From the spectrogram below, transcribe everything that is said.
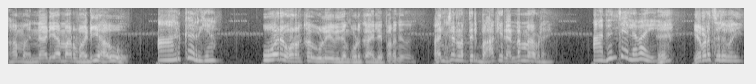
ആ മന്നാടിയാമാർ വടിയാവോ? ആർക്കറിയാം. ഓരോ ഉറക്ക ഗുളിക വീതം കൊടുക്കാല്ലേ പറഞ്ഞത്? അഞ്ചെണ്ണത്തിൽ ബാക്കി രണ്ടെണ്ണം എവിടെ? അതും ചെലവായി. എവിടെ ചെലവായി?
